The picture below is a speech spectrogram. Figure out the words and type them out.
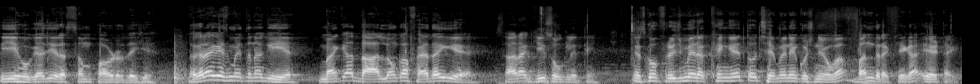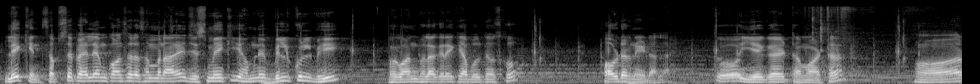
तो ये हो गया जी रसम पाउडर, देखिए। लग रहा है कि इसमें इतना घी है। मैं क्या, दालों का फ़ायदा ही है? सारा घी सोख लेती हैं। इसको फ्रिज में रखेंगे तो छह महीने कुछ नहीं होगा, बंद रखिएगा एयर टाइट लेकिन सबसे पहले हम कौन सा रसम बना रहे हैं, जिसमें कि हमने बिल्कुल भी, भगवान भला करे, क्या बोलते हैं उसको? पाउडर नहीं डाला है। तो ये गए टमाटर, और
